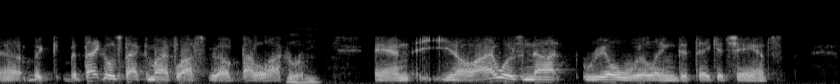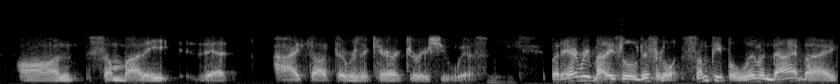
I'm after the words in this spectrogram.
Uh, but but that goes back to my philosophy about, about a locker room, mm-hmm. And you know I was not real willing to take a chance on somebody that I thought there was a character issue with. But everybody's a little different. Some people live and die by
